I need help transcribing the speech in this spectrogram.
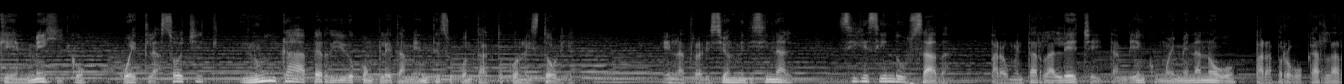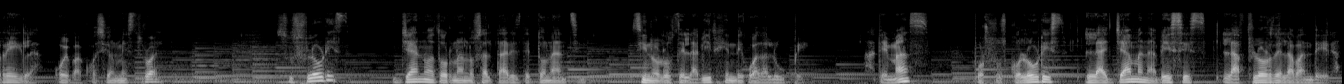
que en México, Cuetlazóchitl nunca ha perdido completamente su contacto con la historia. En la tradición medicinal, sigue siendo usada para aumentar la leche y también como emenanogo para provocar la regla o evacuación menstrual. Sus flores ya no adornan los altares de Tonantzin, sino los de la Virgen de Guadalupe. Además, por sus colores la llaman a veces la flor de la bandera.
